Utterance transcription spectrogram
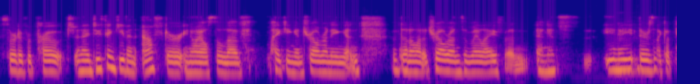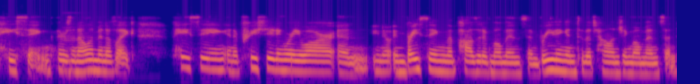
sort of approach. And I do think even after, you know, I also love hiking and trail running and I've done a lot of trail runs in my life and and it's you know there's like a pacing. There's an element of like pacing and appreciating where you are and you know embracing the positive moments and breathing into the challenging moments and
